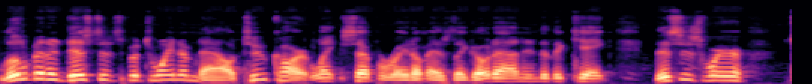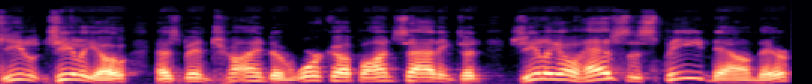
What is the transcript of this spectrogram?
A little bit of distance between them now. Two cart links separate them as they go down into the kink. This is where Gil- Giglio has been trying to work up on Saddington. Giglio has the speed down there.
